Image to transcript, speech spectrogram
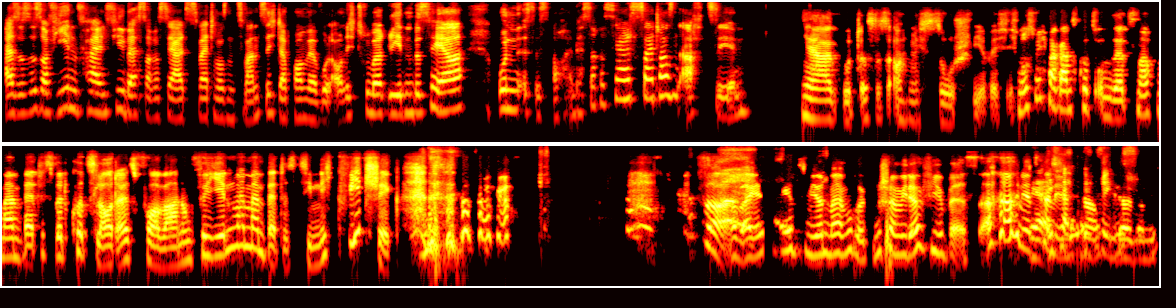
Also es ist auf jeden Fall ein viel besseres Jahr als 2020. Da brauchen wir wohl auch nicht drüber reden bisher. Und es ist auch ein besseres Jahr als 2018. Ja, gut, das ist auch nicht so schwierig. Ich muss mich mal ganz kurz umsetzen auf meinem Bett. Es wird kurz laut als Vorwarnung für jeden, weil mein Bett ist ziemlich quietschig. So, aber jetzt geht es mir und meinem Rücken schon wieder viel besser. Und jetzt ja, kann ich, ich übrigens, nicht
